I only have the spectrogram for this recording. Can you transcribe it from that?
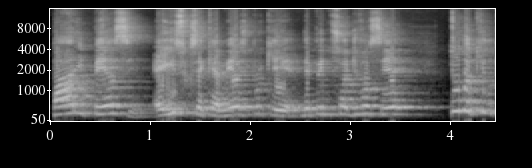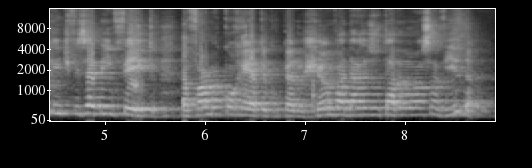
pare e pense. É isso que você quer mesmo? Porque depende só de você. Tudo aquilo que a gente fizer bem feito, da forma correta com o pé no chão, vai dar resultado na nossa vida.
